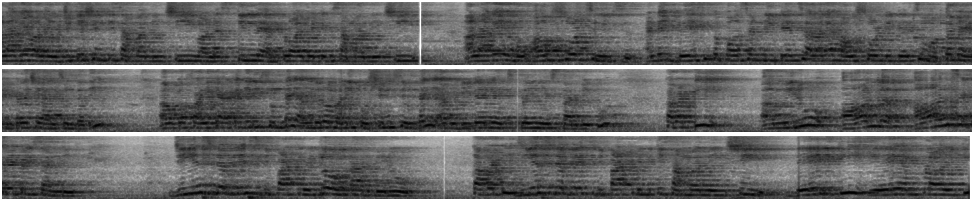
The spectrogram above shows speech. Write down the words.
అలాగే వాళ్ళ ఎడ్యుకేషన్కి సంబంధించి వాళ్ళ స్కిల్ ఎంప్లాయ్మెంట్కి సంబంధించి అలాగే హౌస్ హోల్డ్ నీడ్స్ అంటే బేసిక్ పర్సన్ డీటెయిల్స్ అలాగే హౌస్ హోల్డ్ డీటెయిల్స్ మొత్తం ఎంటర్ చేయాల్సి ఉంటుంది. ఒక ఫైవ్ కేటగిరీస్ ఉంటాయి. అందులో మళ్ళీ క్వశ్చన్స్ ఉంటాయి. అవి డీటెయిల్గా ఎక్స్ప్లెయిన్ చేస్తారు మీకు. కాబట్టి మీరు ఆల్ ఆల్ సెక్రటరీస్ అండి. జిఎస్డబ్ల్యూఎస్ డిపార్ట్మెంట్లో ఉన్నారు మీరు. కాబట్టి జిఎస్డబ్ల్యూఎస్ డిపార్ట్మెంట్కి సంబంధించి దేనికి ఏ ఎంప్లాయీకి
